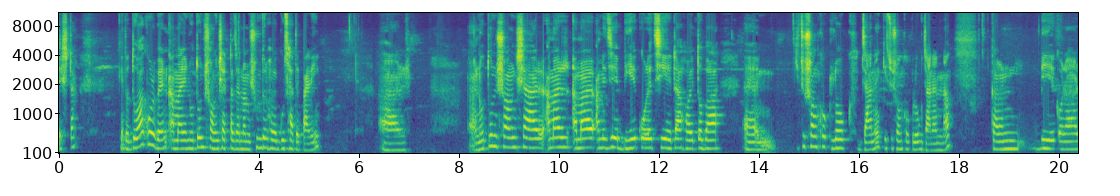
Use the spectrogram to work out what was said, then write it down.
চেষ্টা। কিন্তু দোয়া করবেন, আমার এই নতুন সংসারটা যেন আমি সুন্দরভাবে গুছাতে পারি। আর নতুন সংসার, আমার আমার, আমি যে বিয়ে করেছি, এটা হয়তো বা কিছু সংখ্যক লোক জানে, কিছু সংখ্যক লোক জানেন না। কারণ বিয়ে করার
